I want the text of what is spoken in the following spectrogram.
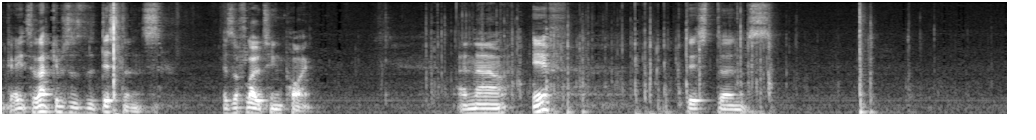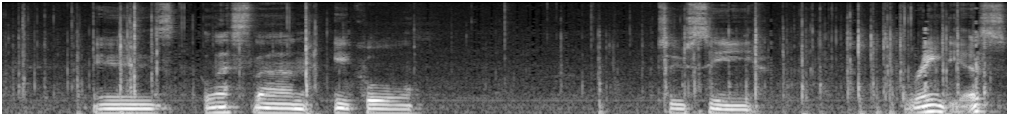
Okay, so that gives us the distance as a floating point. And now if distance is less than equal to c radius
